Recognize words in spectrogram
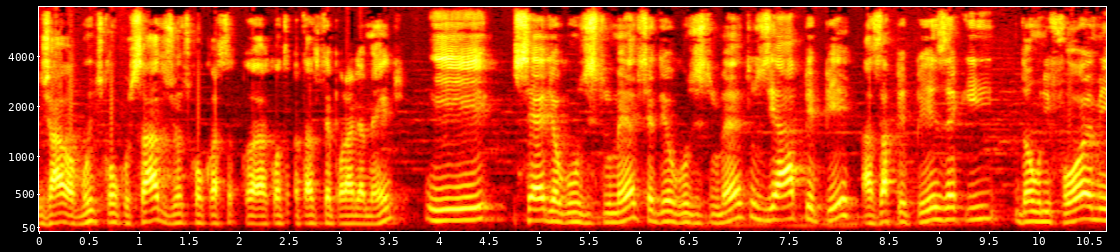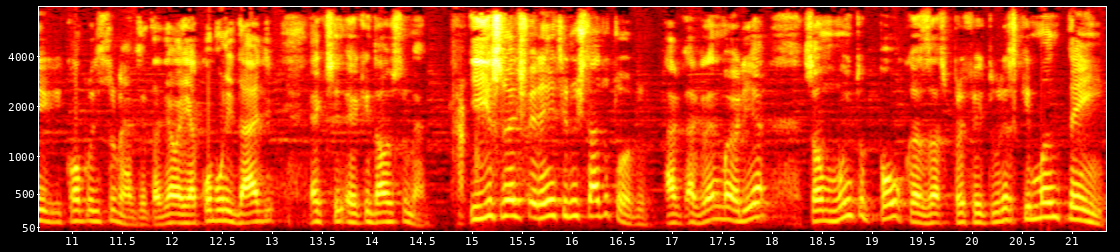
já há muitos concursados e outros contratados temporariamente. E cede alguns instrumentos, cedeu alguns instrumentos, e a APP, as APPs é que dão uniforme e compram os instrumentos, entendeu? Aí a comunidade é que, é que dá o instrumento. E isso não é diferente no estado todo. A, a grande maioria são muito poucas as prefeituras que mantêm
